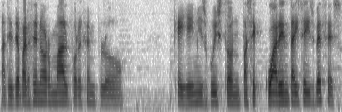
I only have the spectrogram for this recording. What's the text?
¿A ti te parece normal, por ejemplo, que James Winston pase 46 veces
